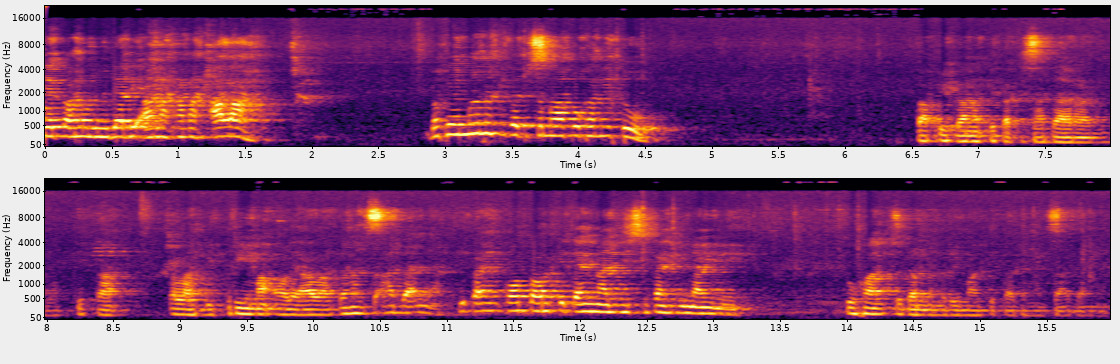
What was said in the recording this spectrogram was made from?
oleh Tuhan menjadi anak-anak Allah. Bagaimana kita bisa melakukan itu? Tapi karena kita kesadaran kita telah diterima oleh Allah dengan seadanya. Kita yang kotor, kita yang najis, kita yang hina ini. Tuhan sudah menerima kita dengan seadanya.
